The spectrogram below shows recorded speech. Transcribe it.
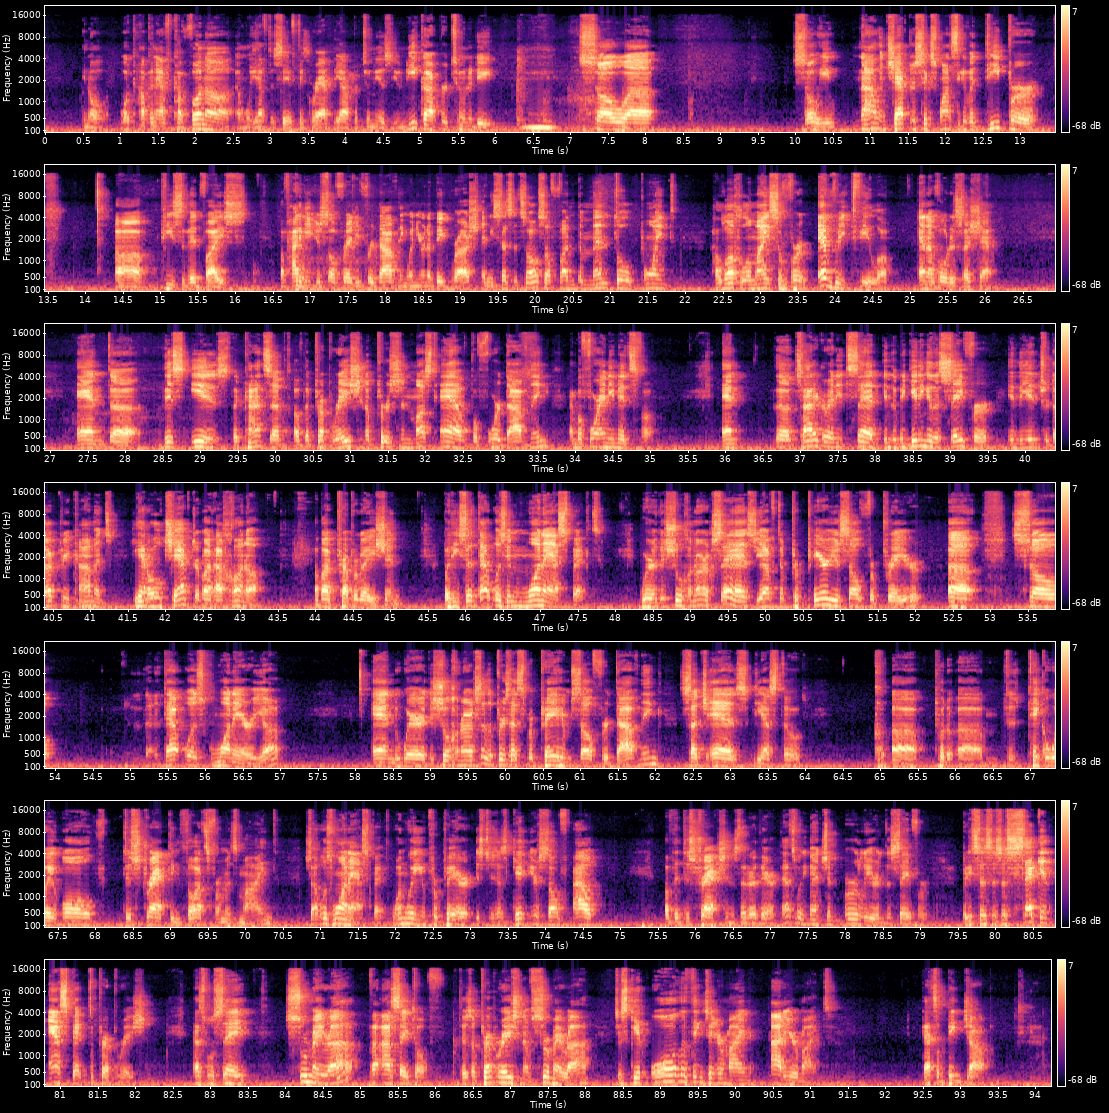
you know what how can I have kavana? And we have to say if to grab the opportunity as unique opportunity. So uh, so he now in chapter six wants to give a deeper uh, piece of advice of how to get yourself ready for davening when you're in a big rush. And he says it's also a fundamental point halach lemaisa for every tefillah and avodas Hashem and uh, this is the concept of the preparation a person must have before davening and before any mitzvah. And the tzaddik already said in the beginning of the sefer, in the introductory comments, he had a whole chapter about hachana, about preparation. But he said that was in one aspect, where the Shulchan Aruch says you have to prepare yourself for prayer. Uh, so th- that was one area and where the Shulchan Aruch says a person has to prepare himself for davening, such as he has to uh, put um, to take away all distracting thoughts from his mind. So that was one aspect. One way you prepare is to just get yourself out of the distractions that are there. That's what he mentioned earlier in the Sefer. But he says there's a second aspect to preparation. As we'll say, surmeira va'ase tov. There's a preparation of surmeira just get all the things in your mind out of your mind. That's a big job.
